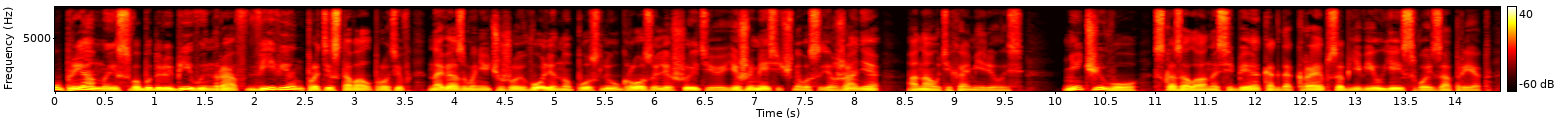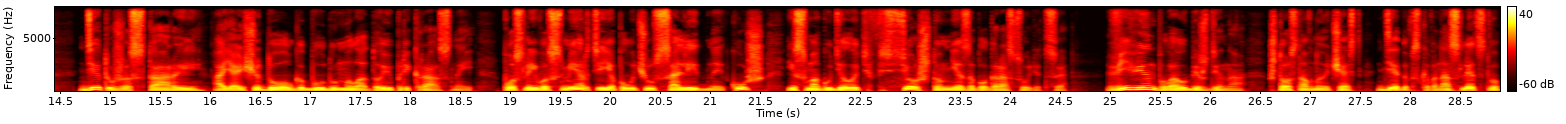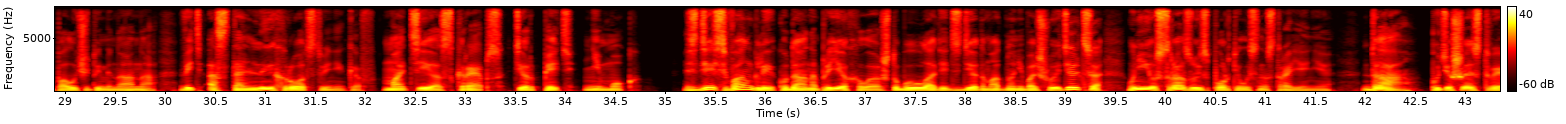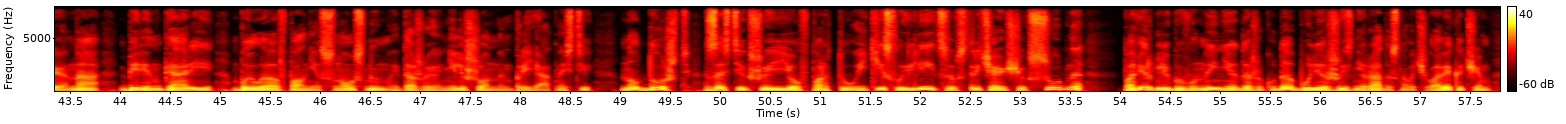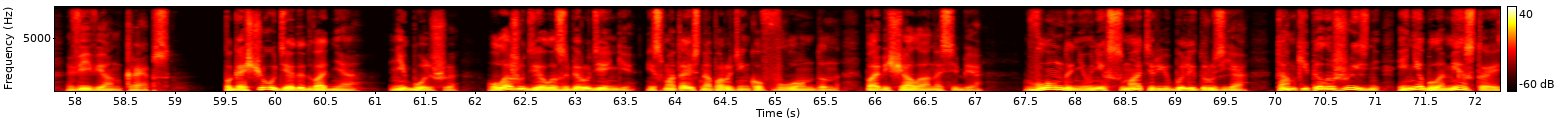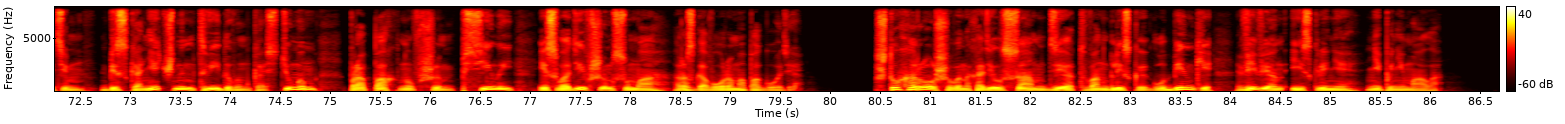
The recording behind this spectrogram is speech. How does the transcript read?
Упрямый и свободолюбивый нрав Вивиан протестовал против навязывания чужой воли, но после угрозы лишить ее ежемесячного содержания она утихомирилась. «Ничего», — сказала она себе, когда Крэпс объявил ей свой запрет — Дед уже старый, а я еще долго буду молодой и прекрасный. После его смерти я получу солидный куш и смогу делать все, что мне заблагорассудится». Вивиан была убеждена, что основную часть дедовского наследства получит именно она, ведь остальных родственников Матиас Крэпс терпеть не мог. Здесь, в Англии, куда она приехала, чтобы уладить с дедом одно небольшое дельце, у нее сразу испортилось настроение. Да, Путешествие на Беренгарии было вполне сносным и даже не лишенным приятностей, но дождь, застигший ее в порту, и кислые лица встречающих судно повергли бы в уныние даже куда более жизнерадостного человека, чем Вивиан Крэпс. «Погощу у деда два дня, не больше. Улажу дело, заберу деньги и смотаюсь на пару деньков в Лондон», — пообещала она себе. В Лондоне у них с матерью были друзья, там кипела жизнь, и не было места этим бесконечным твидовым костюмом, пропахнувшим псиной и сводившим с ума разговором о погоде. Что хорошего находил сам дед в английской глубинке, Вивиан искренне не понимала.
